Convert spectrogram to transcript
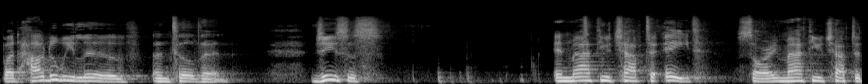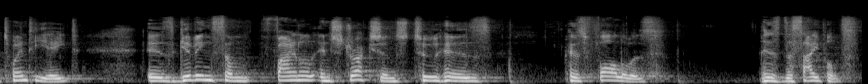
But how do we live until then? Jesus, in Matthew chapter 8, sorry, Matthew chapter 28, is giving some final instructions to his, his followers, his disciples.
